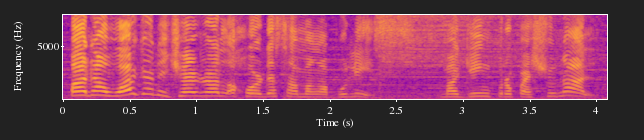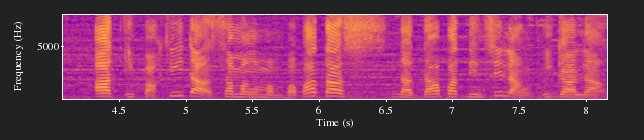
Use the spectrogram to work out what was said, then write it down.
Panawagan ni General Acorda sa mga pulis, maging profesional at ipakita sa mga mambabatas na dapat din silang igalang.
